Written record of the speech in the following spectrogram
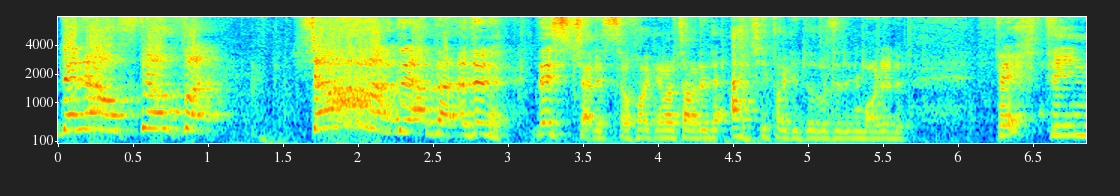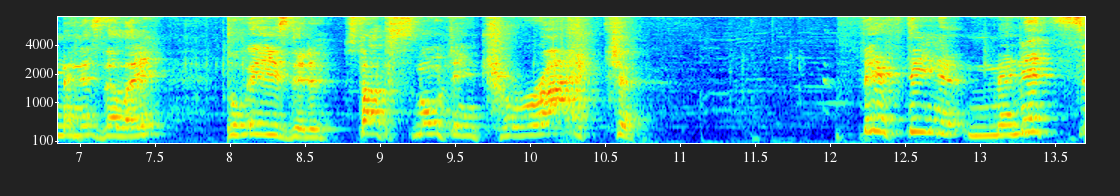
then I'll still fuck. I'm not, dude, this chat is so fucking retarded. I can't fucking deal with it anymore, dude. 15 minutes delay? Please, dude, stop smoking crack! 15 minutes?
